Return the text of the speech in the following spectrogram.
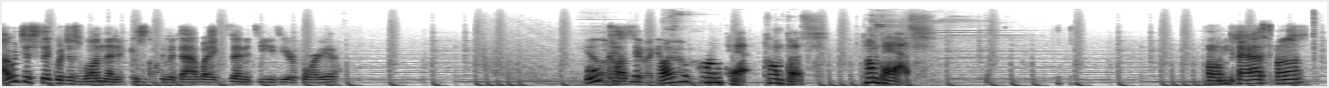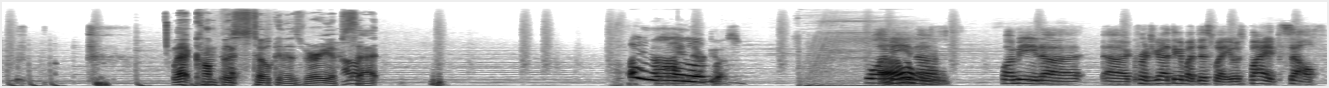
I would just stick with just one then if you do it that way, because then it's easier for you. Yeah, Ooh, let me see if I can, Cosmic um, compa- compass. Compass. Um, huh? That compass token is very upset. I know, I there love it. Well, I mean, Oh. uh, well, I mean, uh, uh, Crunch, you gotta think about it this way. It was by itself.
